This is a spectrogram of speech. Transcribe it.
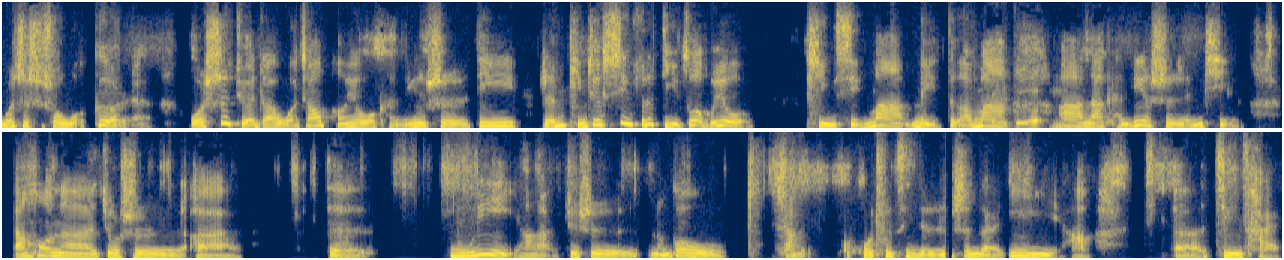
我只是说我个人，我是觉得我交朋友，我肯定是第一人品，这个幸福的底座不就品行嘛美德嘛？美德啊，那肯定是人品。然后呢，就是呃。呃，努力啊，就是能够想活出自己的人生的意义哈，呃，精彩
